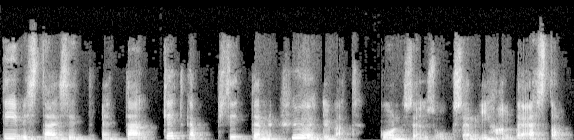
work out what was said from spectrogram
tiivistäisit, että ketkä sitten hyötyvät konsensuksen ihanteesta?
